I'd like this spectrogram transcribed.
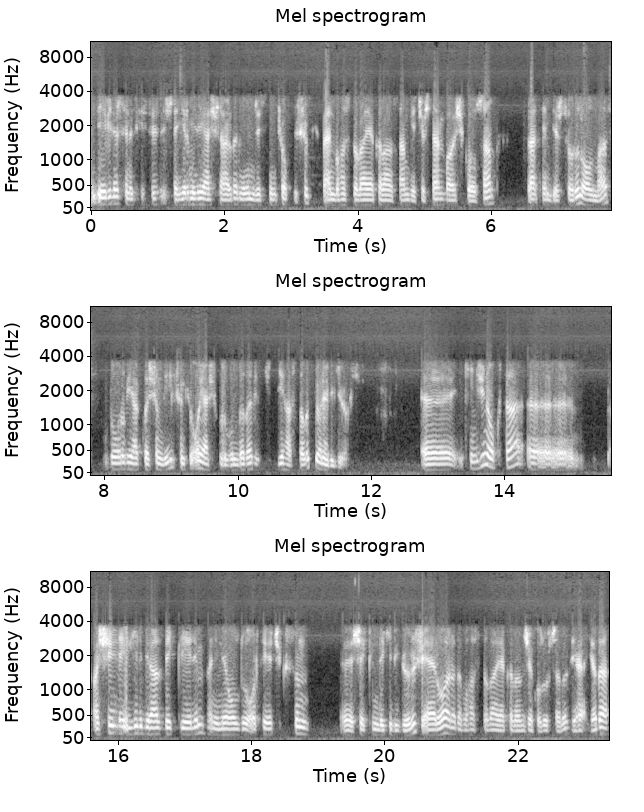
Yani diyebilirsiniz ki siz işte 20'li yaşlarda benim riskim çok düşük. Ben bu hastalığa yakalansam, geçirsem, bağışık olsam zaten bir sorun olmaz. Doğru bir yaklaşım değil çünkü o yaş grubunda da bir ciddi hastalık görebiliyoruz. Ee, ikinci nokta e, aşı ile ilgili biraz bekleyelim hani ne olduğu ortaya çıksın e, şeklindeki bir görüş. Eğer o arada bu hastalığa yakalanacak olursanız ya, ya da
